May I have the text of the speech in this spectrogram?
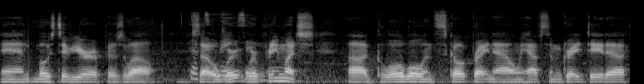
and most of Europe as well. That's so we're, we're pretty much uh, global in scope right now, and we have some great data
